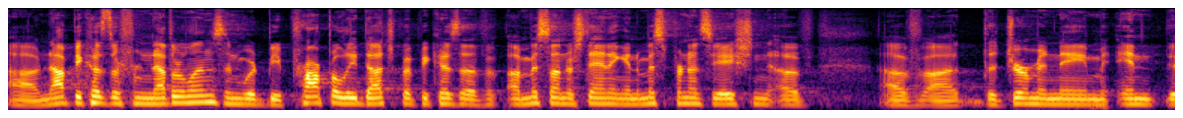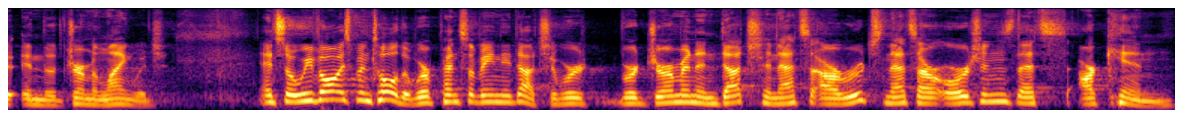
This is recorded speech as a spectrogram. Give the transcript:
Uh, not because they're from Netherlands and would be properly Dutch, but because of a misunderstanding and a mispronunciation of, of uh, the German name in the, in the German language. And so we've always been told that we're Pennsylvania Dutch. We're, we're German and Dutch, and that's our roots, and that's our origins, that's our kin.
